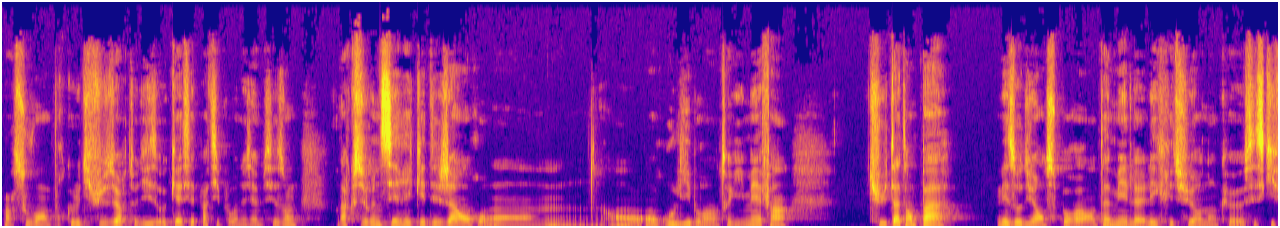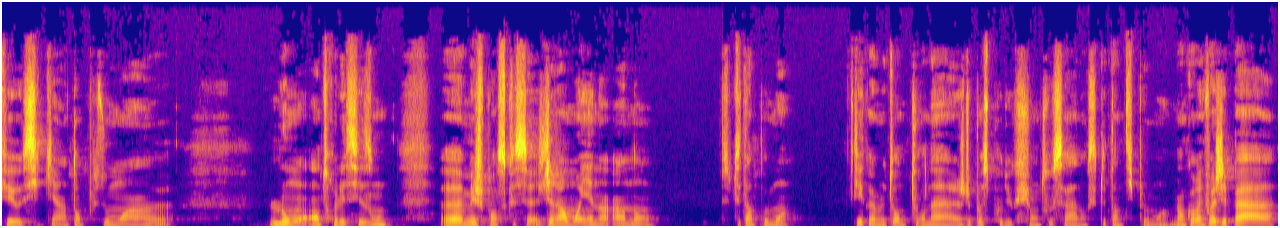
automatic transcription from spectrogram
enfin, souvent pour que le diffuseur te dise OK, c'est parti pour une deuxième saison. Alors que sur une série qui est déjà en en, roue libre entre guillemets, enfin tu t'attends pas les audiences pour euh, entamer l'écriture. Donc euh, c'est ce qui fait aussi qu'il y a un temps plus ou moins euh, long entre les saisons. mais je pense que je dirais en moyenne un, an. C'est peut-être un peu moins. Il y a quand même le temps de tournage, de post-production, tout ça, donc c'est peut-être un petit peu moins. Mais encore une fois, j'ai pas.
